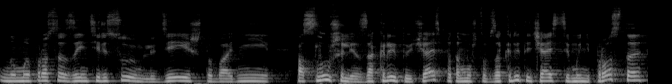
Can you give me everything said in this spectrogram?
Ну, мы просто заинтересуем людей, чтобы они послушали закрытую часть, потому что в закрытой части мы не просто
